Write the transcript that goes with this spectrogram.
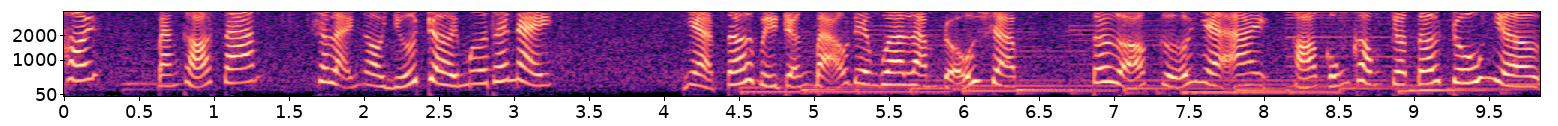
Thôi, bạn thỏ xám Sao lại ngồi giữa trời mưa thế này? Nhà tớ bị trận bão đem qua làm đổ sập. Tớ gõ cửa nhà ai Họ cũng không cho tớ trú nhờ.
